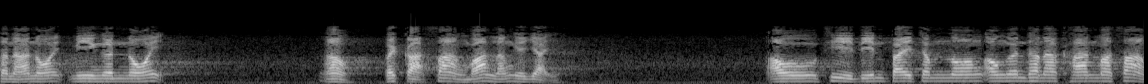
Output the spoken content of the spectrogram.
สนาน้อย มีเงินน้อยอา้าวไปกะสร้างบ้านหลังใหญ่ๆ เอาที่ดินไปจำนอง เอาเงินธนาคารมาสร้าง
